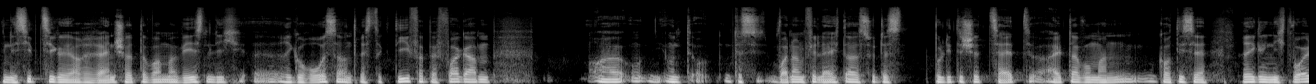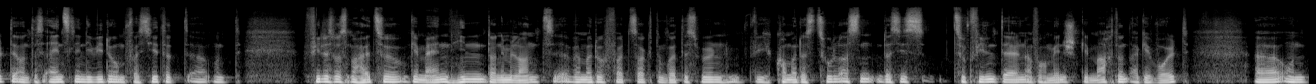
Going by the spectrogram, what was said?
in die 70er Jahre reinschaut, da waren wir wesentlich äh, rigoroser und restriktiver bei Vorgaben. Äh, und, und, das war dann vielleicht auch so das politische Zeitalter, wo man gerade diese Regeln nicht wollte und das Einzelindividuum forciert hat. Äh, und vieles, was man halt so gemeinhin dann im Land, äh, wenn man durchfahrt, sagt, um Gottes Willen, wie kann man das zulassen? Das ist zu vielen Teilen einfach menschengemacht und auch gewollt. Äh, und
